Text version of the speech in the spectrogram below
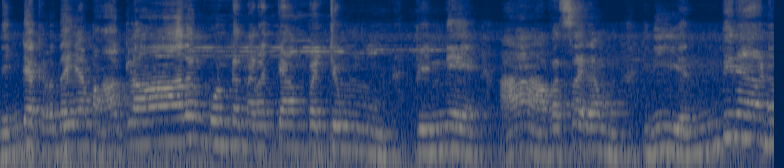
നിന്റെ ഹൃദയം ആഹ്ലാദം കൊണ്ട് നിറയ്ക്കാൻ പറ്റും. പിന്നെ ആ അവസരം നീ എന്തിനാണ്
